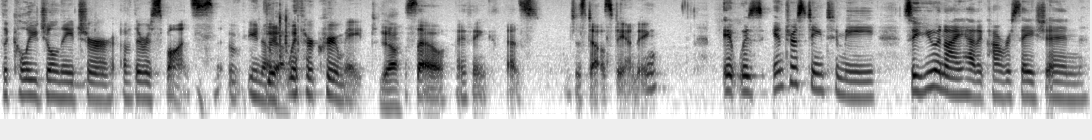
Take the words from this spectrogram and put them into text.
the collegial nature of the response, you know, yeah. with her crewmate. Yeah. So I think that's just outstanding. It was interesting to me. So you and I had a conversation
